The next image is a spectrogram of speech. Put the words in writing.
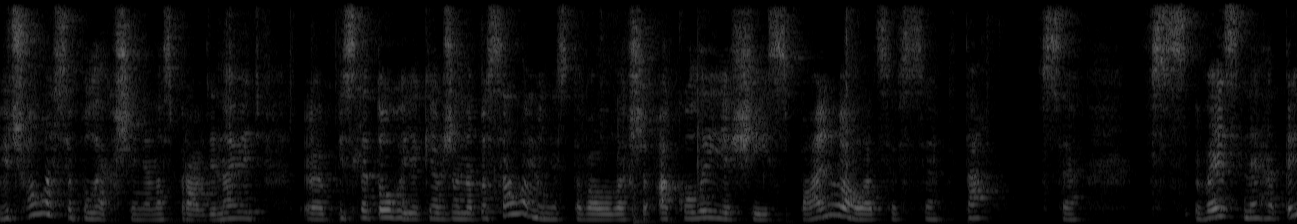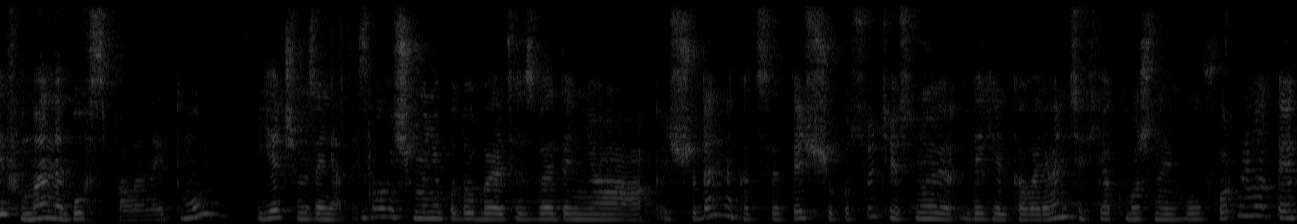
відчувалося полегшення насправді. Навіть після того, як я вже написала, мені ставало легше. А коли я ще й спалювала це все, та все. Весь негатив у мене був спалений. Тому є чим зайнятися. Того, що мені подобається зведення щоденника, це те, що по суті існує декілька варіантів, як можна його оформлювати.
